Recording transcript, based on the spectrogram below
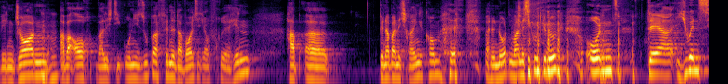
Wegen Jordan, mhm. aber auch, weil ich die Uni super finde. Da wollte ich auch früher hin. Hab, äh, bin aber nicht reingekommen. Meine Noten waren nicht gut genug. Und Der UNC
